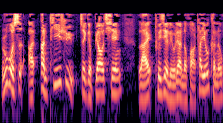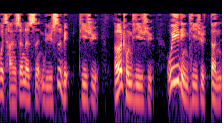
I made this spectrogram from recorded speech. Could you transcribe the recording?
如果是按按 T 恤这个标签来推荐流量的话，它有可能会产生的是女士 T 恤、儿童 T 恤、V 领 T 恤等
